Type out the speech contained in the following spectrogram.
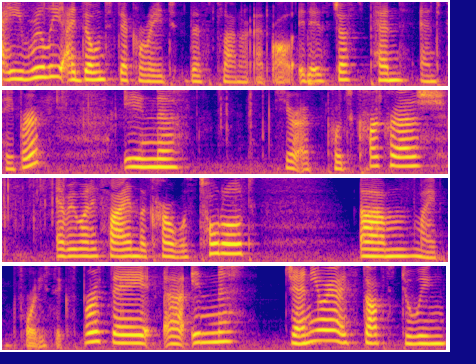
I really, I don't decorate this planner at all. It is just pen and paper. In here I put car crash. Everyone is fine. The car was totaled. Um, my 46th birthday. Uh, in January, I stopped doing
